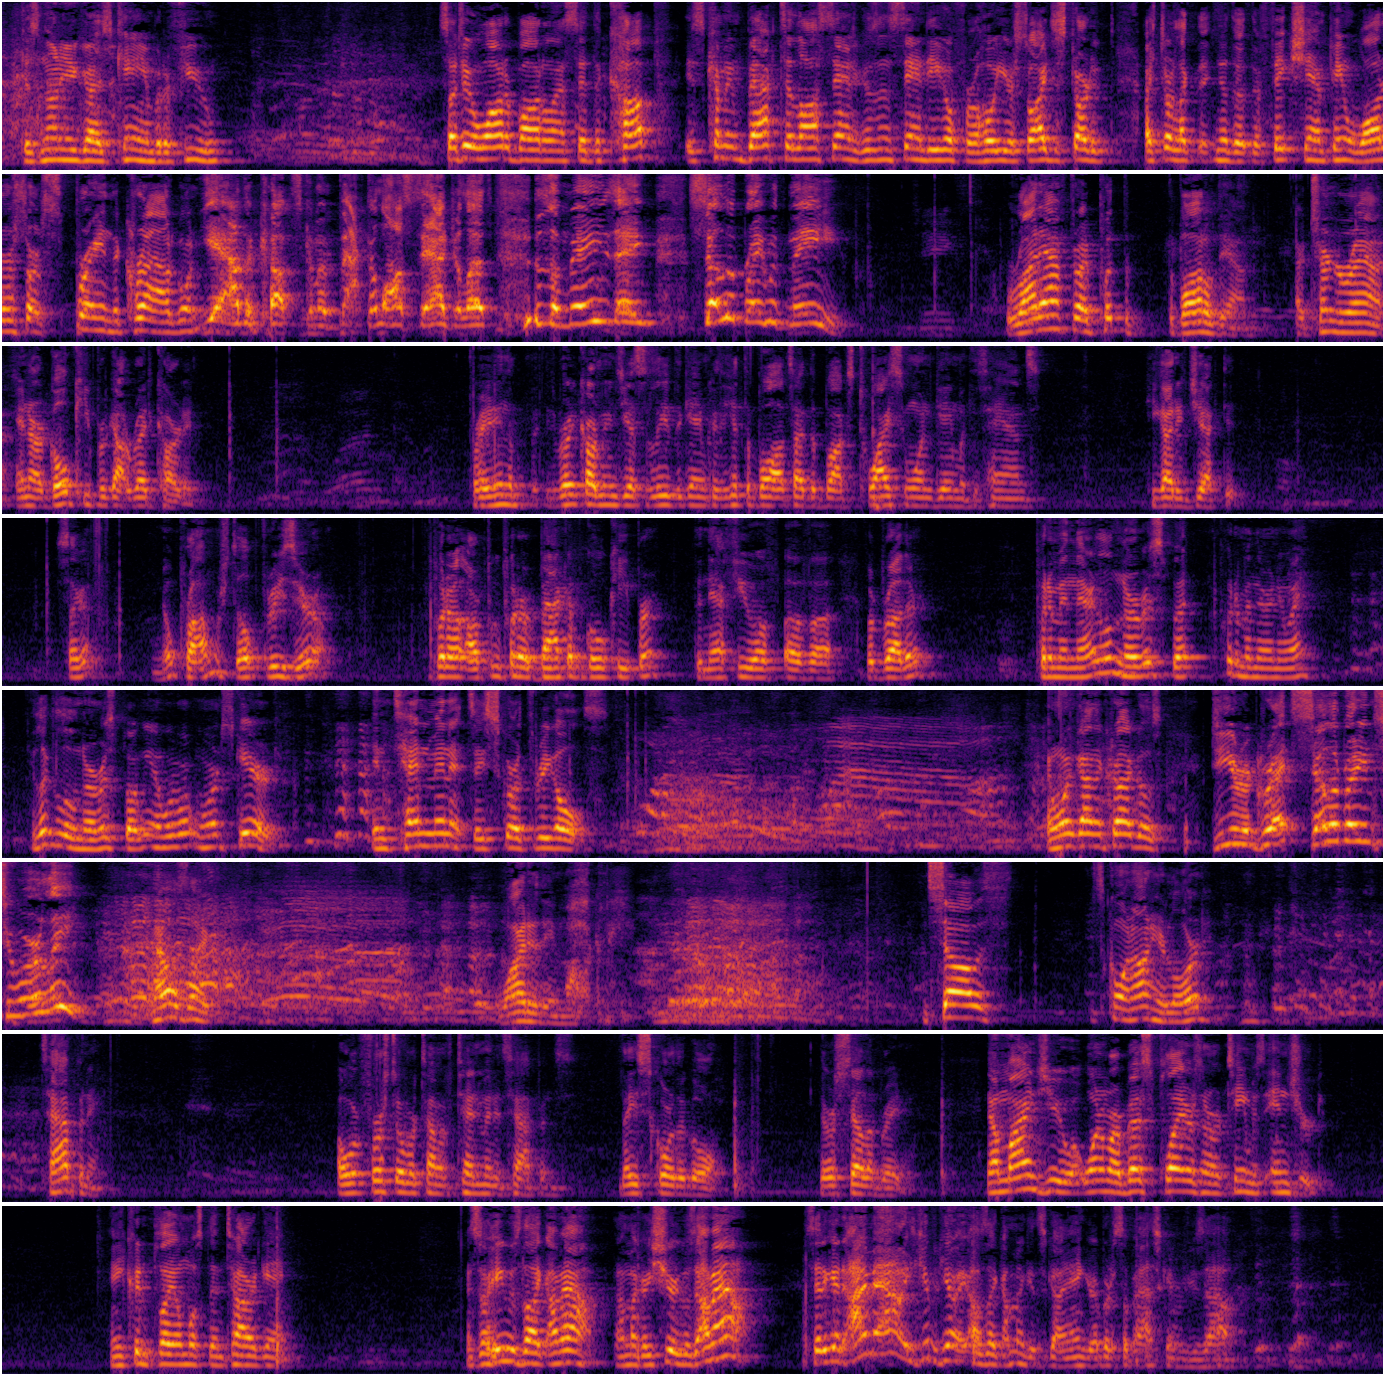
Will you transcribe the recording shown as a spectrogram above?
Because none of you guys came, but a few. So I took a water bottle and I said, "The cup is coming back to Los Angeles. It was in San Diego for a whole year." So I just started. I started like the, you know the, the fake champagne water. Started spraying the crowd, going, "Yeah, the cup's coming back to Los Angeles. This is amazing. Celebrate with me." Right after I put the, the bottle down, I turned around and our goalkeeper got red carded. For hitting the red card means he has to leave the game because he hit the ball outside the box twice in one game with his hands. He got ejected. Second, no problem. We're still up 3 0. Put our, we put our backup goalkeeper, the nephew of, of uh, a brother, put him in there. A little nervous, but put him in there anyway. He looked a little nervous, but you know we weren't, we weren't scared. In 10 minutes, they scored three goals. And one guy in the crowd goes, Do you regret celebrating too early? And I was like, Why do they mock me? And so I was, What's going on here, Lord? It's happening. Over first overtime of 10 minutes happens. They score the goal. They're celebrating. Now, mind you, one of our best players on our team is injured. And he couldn't play almost the entire game. And so he was like, I'm out. I'm like, Are you sure? He goes, I'm out. Said again, I'm out. He kept going. I was like, I'm gonna get this guy angry. I better stop asking him if he's out.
